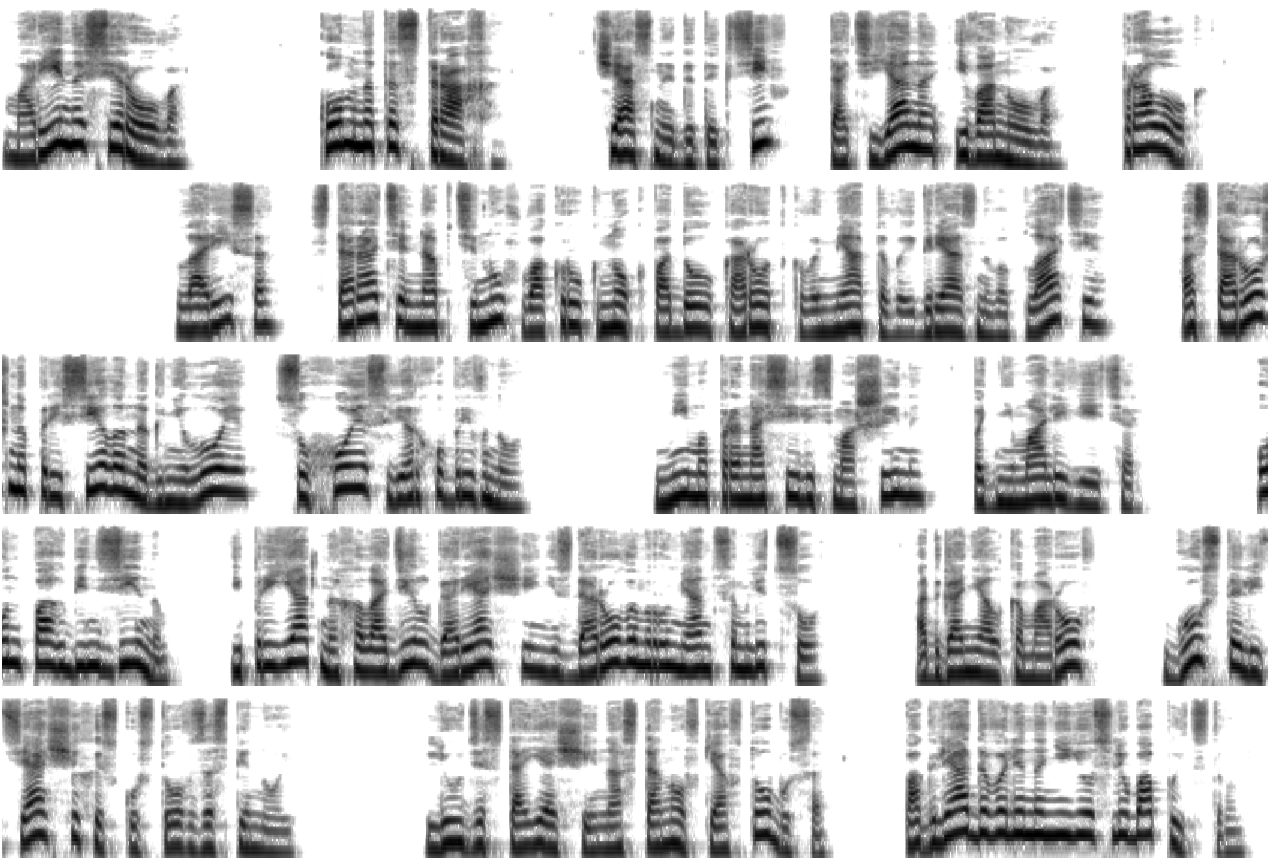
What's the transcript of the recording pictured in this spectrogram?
Марина Серова. Комната страха. Частный детектив Татьяна Иванова. Пролог. Лариса, старательно обтянув вокруг ног подол короткого мятого и грязного платья, осторожно присела на гнилое, сухое сверху бревно. Мимо проносились машины, поднимали ветер. Он пах бензином, и приятно холодил горящее нездоровым румянцем лицо, отгонял комаров, густо летящих из кустов за спиной. Люди, стоящие на остановке автобуса, поглядывали на нее с любопытством,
